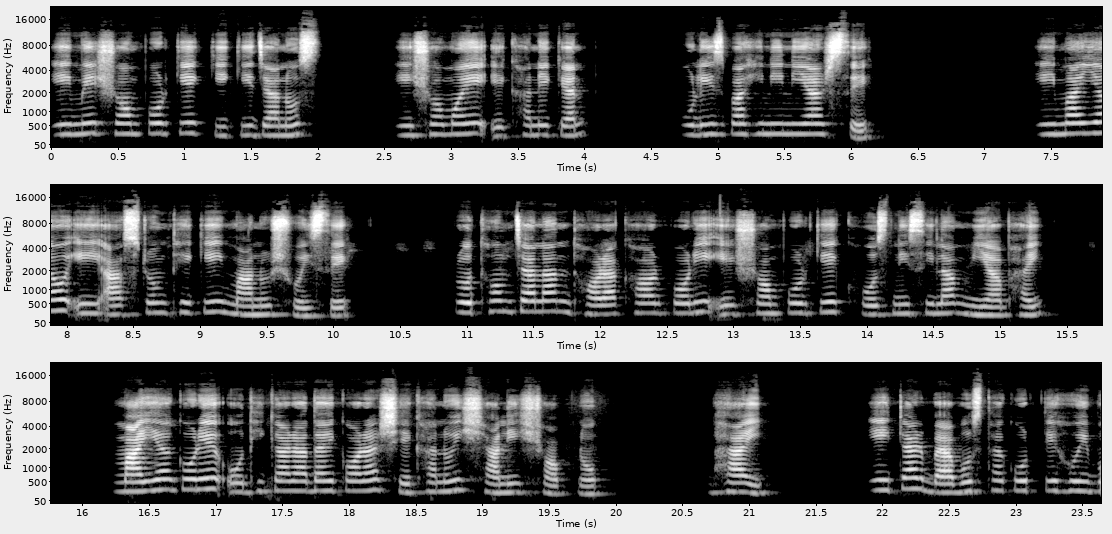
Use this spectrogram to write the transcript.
এই মেয়ের সম্পর্কে কি কি জানোস? এই সময়ে এখানে কেন? পুলিশ বাহিনী নিয়ে আসছে? এই মাইয়াও এই আশ্রম থেকেই মানুষ হইছে। প্রথম চালান ধরা খাওয়ার পরই এ সম্পর্কে খোঁজ নিছিলাম মিয়া ভাই। মাইয়া গড়ে অধিকার আদায় করা শেখানোই শালির স্বপ্ন। ভাই, এইটার ব্যবস্থা করতে হইব,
